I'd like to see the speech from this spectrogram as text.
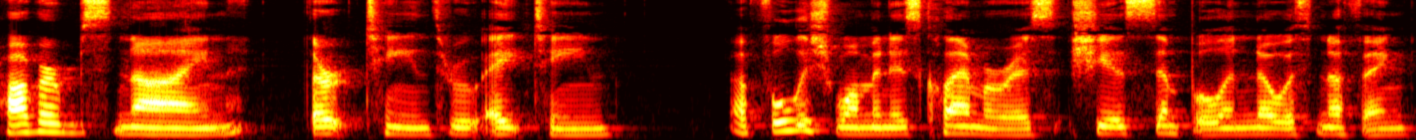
Proverbs 9 13 through 18. A foolish woman is clamorous, she is simple and knoweth nothing.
